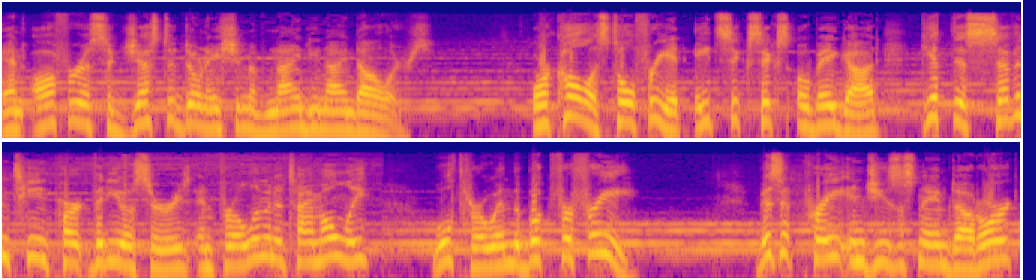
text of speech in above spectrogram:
and offer a suggested donation of $99. Or call us toll free at 866 Obey God. Get this 17 part video series, and for a limited time only, we'll throw in the book for free. Visit prayinjesusname.org.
